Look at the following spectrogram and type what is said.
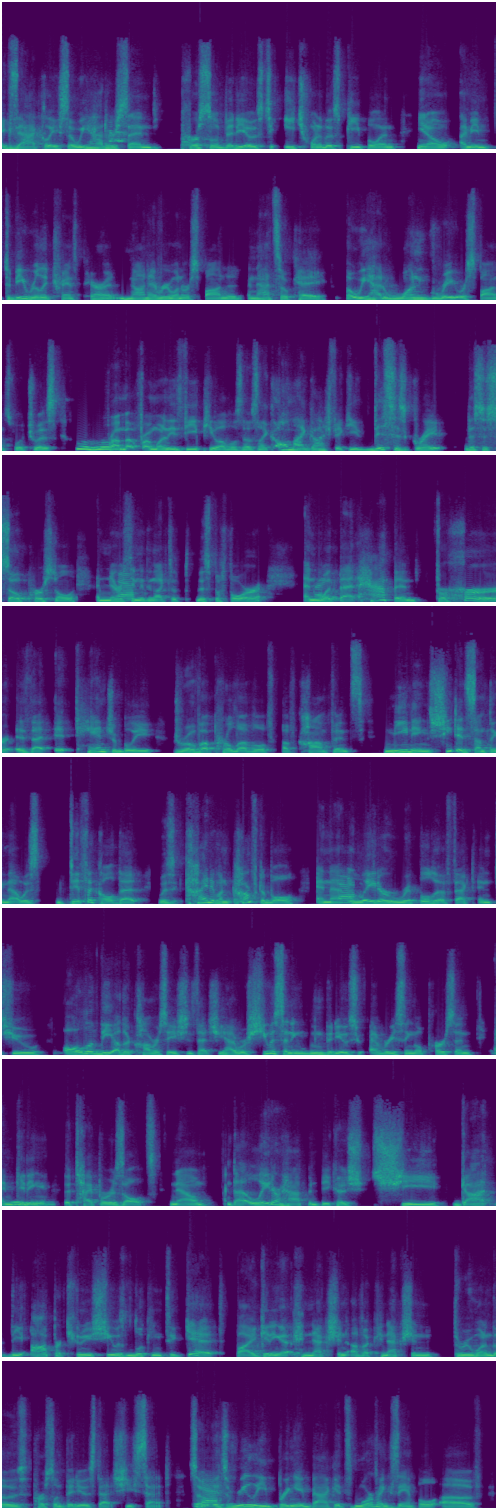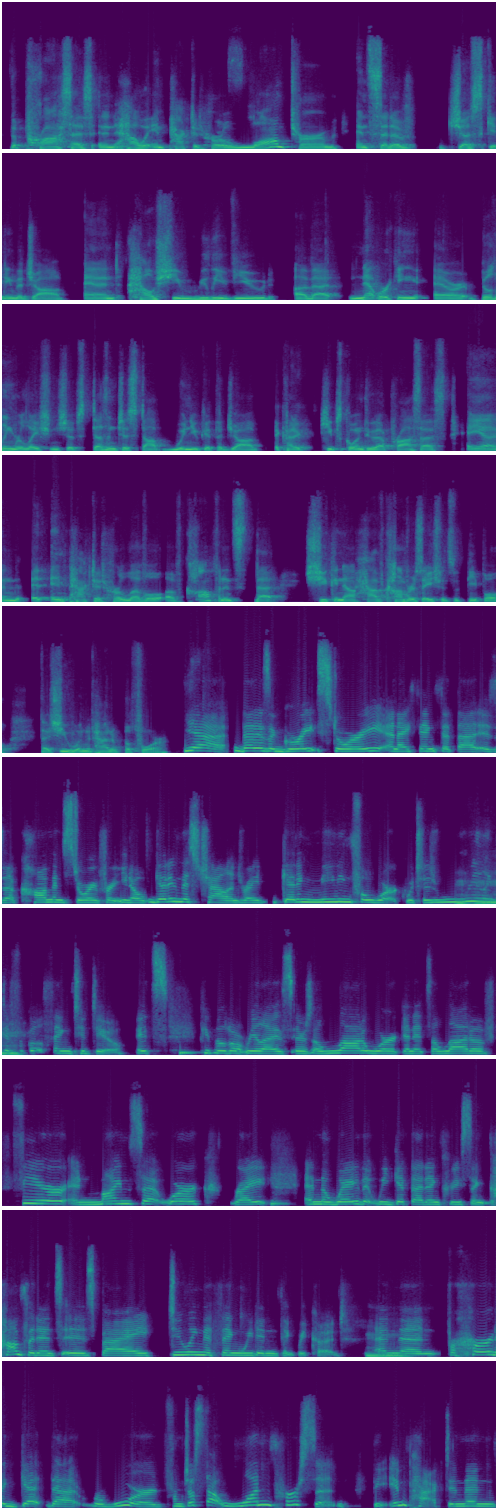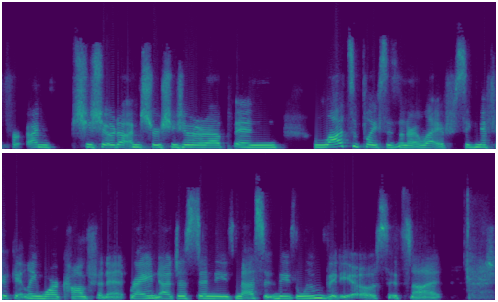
Exactly. So we had her send personal videos to each one of those people. And, you know, I mean, to be really transparent, not everyone responded, and that's okay. But we had one great response, which was Mhm. from from one of these VP levels. I was like, "Oh my gosh, Vicky, this is great. This is so personal. I've never Yeah. seen anything like this before." And Right. what that happened for her is that it tangibly drove up her level of, of confidence, meaning she did something that was difficult, that was kind of uncomfortable, and that Yeah. later rippled effect into all of the other conversations that she had, where she was sending Loom videos to every single person and getting the type of results. Now, that later happened because she got the opportunity she was looking to get by getting a connection of a connection through one of those personal videos that she sent. So Yeah. it's really bringing it back. It's more of an example of the process and how it impacted her long term instead of just getting the job and how she really viewed uh, that networking or building relationships doesn't just stop when you get the job. It kind of keeps going through that process. And it impacted her level of confidence that she can now have conversations with people that she wouldn't have had before. Yeah, that is a great story. And I think that that is a common story for, you know, getting this challenge, right? Getting meaningful work, which is really Mhm. difficult thing to do. It's people don't realize there's a lot of work and it's a lot of fear and mindset work, right? And the way that we get that increase in confidence is by doing the thing we didn't think we could. Mhm. And then for her to get that reward from just that one person, the impact. And then for I'm she showed up, I'm sure she showed up in lots of places in her life, significantly more confident, right? Not just in these mess these Loom videos. It's not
